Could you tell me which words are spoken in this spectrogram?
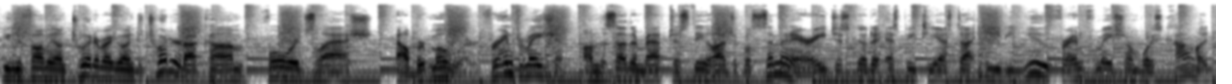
You can follow me on Twitter by going to twitter.com forward slash Albert Mohler. For information on the Southern Baptist Theological Seminary, just go to sbts.edu. For information on Boyce College,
